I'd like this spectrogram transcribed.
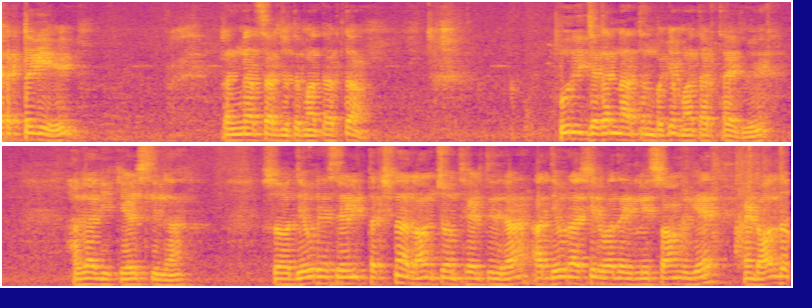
ಕರೆಕ್ಟಾಗಿ ರಂಗನಾಥ್ ಸರ್ ಜೊತೆ ಮಾತಾಡ್ತಾ ಪೂರಿ ಜಗನ್ನಾಥನ ಬಗ್ಗೆ ಮಾತಾಡ್ತಾ ಇದ್ವಿ. ಹಾಗಾಗಿ ಕೇಳಿಸ್ಲಿಲ್ಲ. ಸೊ ದೇವ್ರ ಹೆಸರು ಹೇಳಿದ ತಕ್ಷಣ ಲಾಂಚು ಅಂತ ಹೇಳ್ತಿದ್ದೀರಾ? ಆ ದೇವ್ರ ಆಶೀರ್ವಾದ ಇರಲಿ ಸಾಂಗ್ಗೆ and all the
